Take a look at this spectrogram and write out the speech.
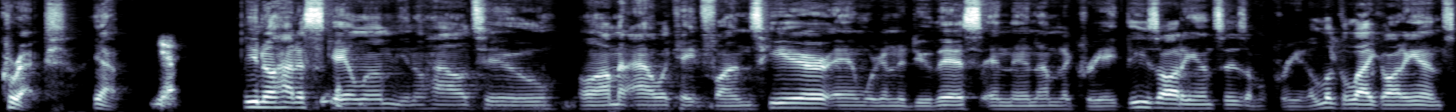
Correct. Yeah. Yep you know how to scale them you know how to oh i'm going to allocate funds here and we're going to do this and then i'm going to create these audiences i'm going to create a lookalike audience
